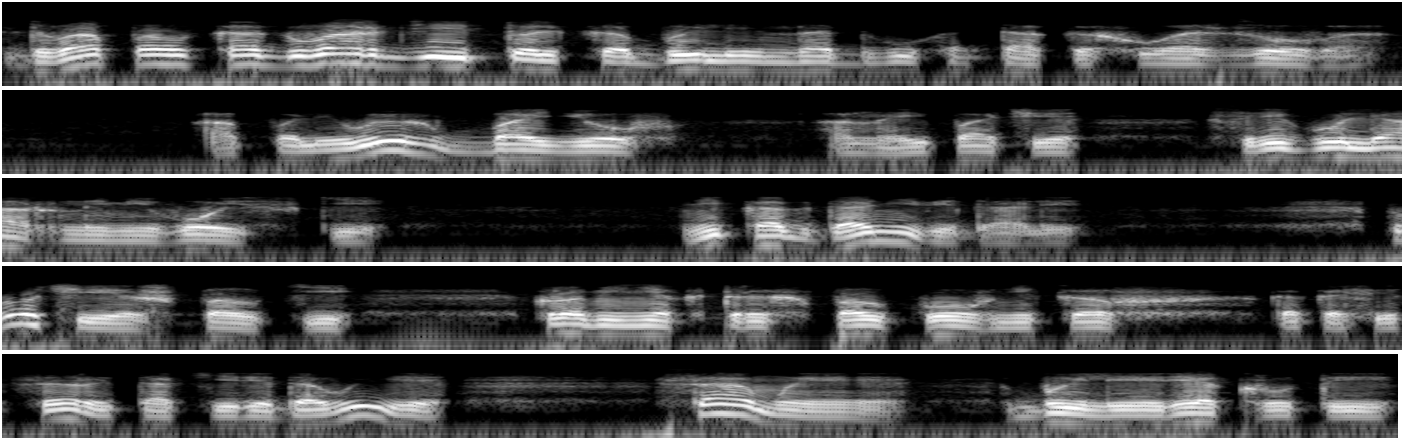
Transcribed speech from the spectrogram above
Два полка гвардии только были на двух атаках у Азова, а полевых боев, а наипаче с регулярными войски, никогда не видали. Прочие ж полки, кроме некоторых полковников, как офицеры, так и рядовые, самые были рекруты,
